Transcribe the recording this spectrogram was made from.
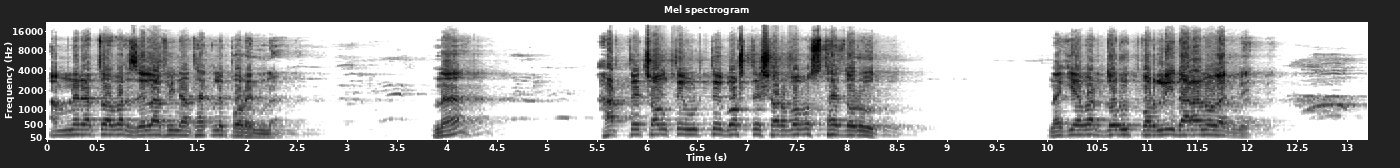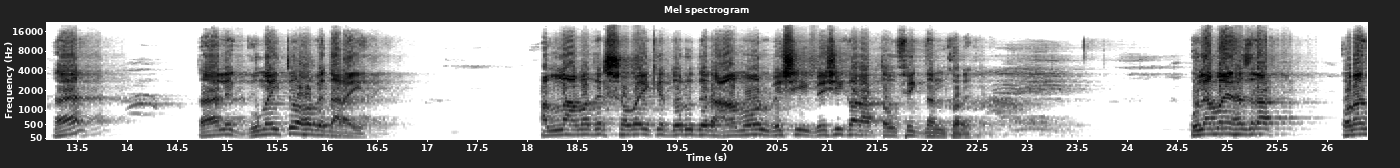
আপনারা তো আবার জেলাফি না থাকলে পড়েন না। না? হাঁটতে, চলতে, উঠতে, বসতে সর্বাবস্থায় দরুদ। নাকি আবার দরুদ পড়লেই দাঁড়ানো লাগবে? হ্যাঁ? তাহলে ঘুমাইতেও হবে দাঁড়াইয়া। আল্লাহ আমাদের সবাইকে দরুদের আমল বেশি বেশি করার তৌফিক দান করে উলামায় হাজরাত কোরআন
